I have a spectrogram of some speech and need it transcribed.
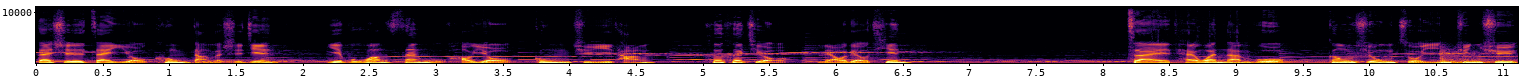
但是在有空档的时间，也不忘三五好友共聚一堂，喝喝酒，聊聊天。在台湾南部高雄左营军区，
